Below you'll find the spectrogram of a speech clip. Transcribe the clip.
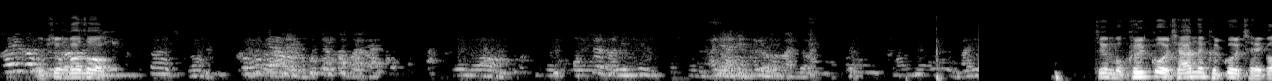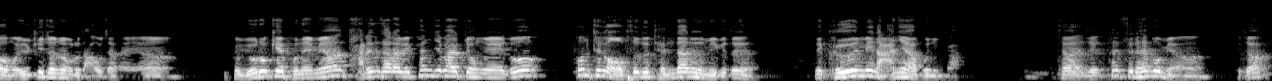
파일 가서 옵션 눌렀는데 가서 이게 자꾸 떠요 지금. 거북이랑 무슨 떴어요? 그래서 옵션 아니 지금 아니 아니 그런 거 맞아. 지금 뭐 글꼴 제한된 글꼴 제거 뭐 읽기 전용으로 나오잖아요. 그럼 요렇게 보내면 다른 사람이 편집할 경우에도 폰트가 없어도 된다는 의미거든. 근데 그 의미는 아니야 보니까. 제가 이제 테스트를 해보면 그죠?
